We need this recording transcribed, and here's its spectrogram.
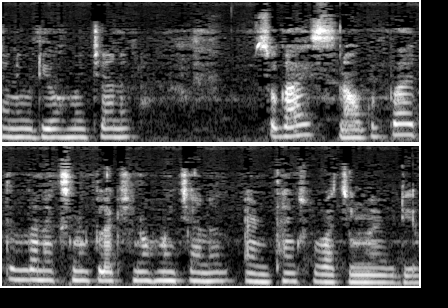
any video of my channel so guys now goodbye till the next new collection of my channel and thanks for watching my video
